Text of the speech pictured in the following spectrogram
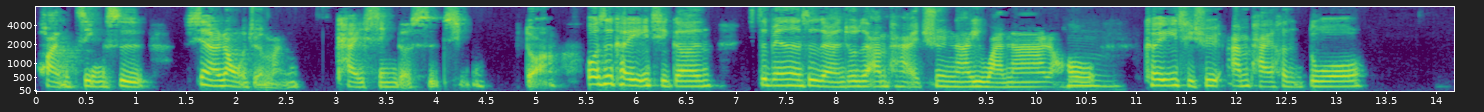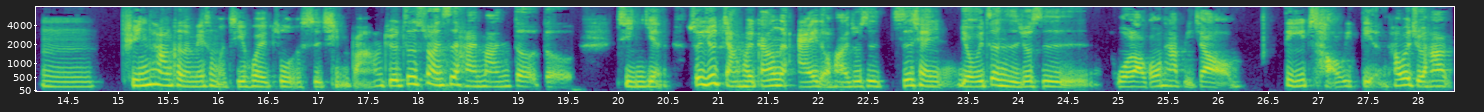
环境，是现在让我觉得蛮开心的事情，对啊，或者是可以一起跟这边认识的人，就是安排去哪里玩啊，然后可以一起去安排很多，嗯。平常可能没什么机会做的事情吧。我觉得这算是还蛮得的经验。所以就讲回刚刚的 I 的话，就是之前有一阵子，就是我老公他比较低潮一点，他会觉得他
